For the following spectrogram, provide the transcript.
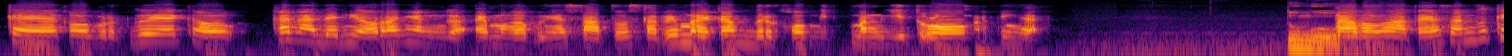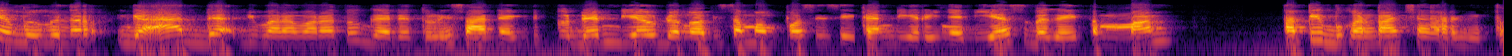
kayak kalau menurut gue ya kalau kan ada nih orang yang nggak emang nggak punya status tapi mereka berkomitmen gitu loh ngerti nggak? tunggu Nah kalau HTSan tuh kayak bener-bener nggak ada di mana-mana tuh nggak ada tulisannya gitu dan dia udah nggak bisa memposisikan dirinya dia sebagai teman tapi bukan pacar gitu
